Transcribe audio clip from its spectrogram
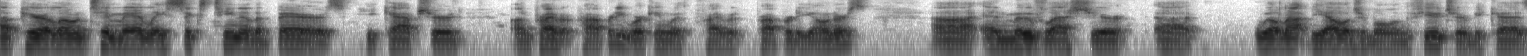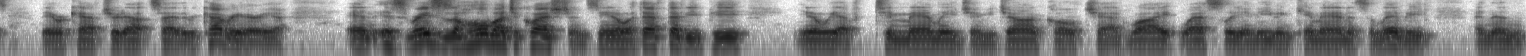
up here alone, Tim Manley, 16 of the bears he captured on private property, working with private property owners, uh, and moved last year, uh, will not be eligible in the future because they were captured outside the recovery area. And it raises a whole bunch of questions. You know, with FWP, you know, we have Tim Manley, Jamie Jonkel, Chad White, Wesley, and even Kim Annis and Libby, and then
